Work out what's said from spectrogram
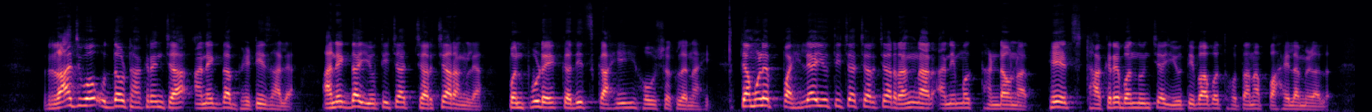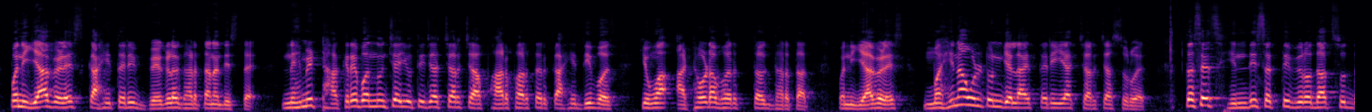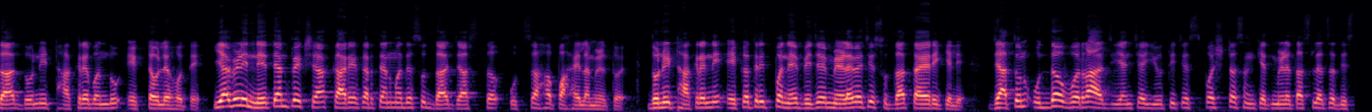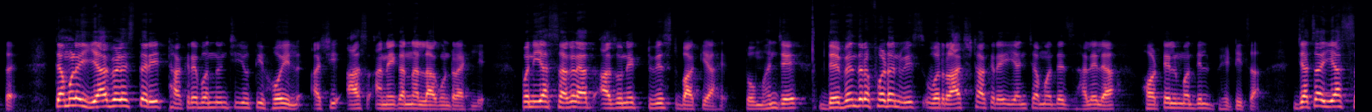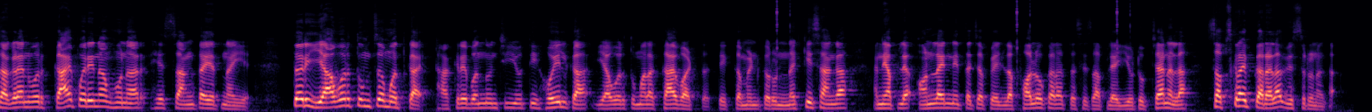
राज व उद्धव ठाकरेंच्या अनेकदा भेटी झाल्या अनेकदा युतीच्या चर्चा रंगल्या पण पुढे कधीच काहीही होऊ शकलं नाही. त्यामुळे पहिल्या युतीच्या चर्चा रंगणार आणि मग थंडावणार हेच ठाकरे बंधूंच्या युतीबाबत होताना पाहायला मिळालं. पण यावेळेस काहीतरी वेगळं घडताना दिसतंय. नेहमी ठाकरे बंधूंच्या युतीच्या चर्चा फार फार तर काही दिवस किंवा आठवडाभर तग धरतात. पण यावेळेस महिना उलटून गेलाय तरी या चर्चा सुरू आहेत. तसेच हिंदी सक्ती विरोधात सुद्धा दोन्ही ठाकरे बंधू एकटवले होते. यावेळी नेत्यांपेक्षा कार्यकर्त्यांमध्ये सुद्धा जास्त उत्साह पाहायला मिळतोय. दोन्ही ठाकरेंनी एकत्रितपणे विजय मिळवण्याची सुद्धा तयारी केली. ज्यातून उद्धव व राज यांच्या युतीचे स्पष्ट संकेत मिळत असल्याचं दिसतंय. त्यामुळे यावेळेस तरी ठाकरे बंधूंची युती होईल अशी आस अनेकांना लागून राहिली. पण या सगळ्यात अजून एक ट्विस्ट बाकी आहे. तो म्हणजे देवेंद्र फडणवीस व राज ठाकरे यांच्यामध्ये झालेल्या हॉटेलमधील भेटीचा. ज्याचा या सगळ्यांवर काय परिणाम होणार हे सांगता येत नाहीये. तर यावर तुमचं मत काय? ठाकरे बंधूंची युती होईल का? यावर तुम्हाला काय वाटतं? ते कमेंट करून नक्की सांगा आणि आपल्या ऑनलाईन नेत्याच्या पेजला फॉलो करा. तसेच आपल्या यूट्यूब चॅनलला सबस्क्राईब करायला विसरू नका.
